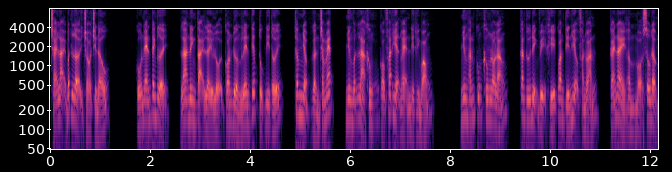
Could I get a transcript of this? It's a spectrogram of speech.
trái lại bất lợi cho chiến đấu. Cố nén tanh cười lan ninh tại lầy lội con đường lên tiếp tục đi tới, thâm nhập gần trăm mét, nhưng vẫn là không có phát hiện hẹn địch hình bóng. Nhưng hắn cũng không lo lắng, căn cứ định vị khí quan tín hiệu phán đoán, cái này hầm mỏ sâu đậm,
